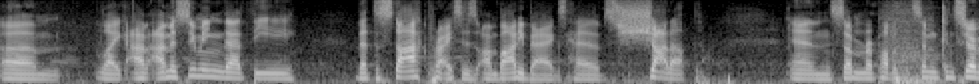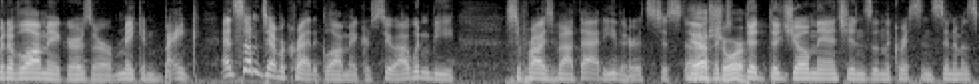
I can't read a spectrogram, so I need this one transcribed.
Um, like I'm, I'm assuming that the that the stock prices on body bags have shot up, and some Republican, some conservative lawmakers are making bank, and some Democratic lawmakers too. I wouldn't be surprised about that either. It's just uh, Yeah, the, sure. the, the Joe Manchins and the Kyrsten Sinemas,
